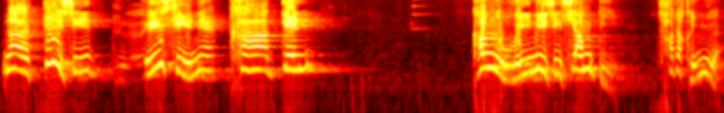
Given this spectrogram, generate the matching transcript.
那这些，而且呢，他跟康有为那些相比，差得很远。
